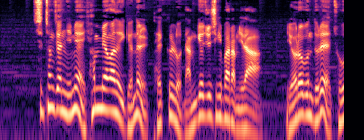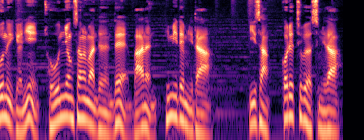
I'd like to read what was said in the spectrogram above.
시청자님의 현명한 의견을 댓글로 남겨주시기 바랍니다. 여러분들의 좋은 의견이 좋은 영상을 만드는데 많은 힘이 됩니다. 이상 꺼리튜브였습니다.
